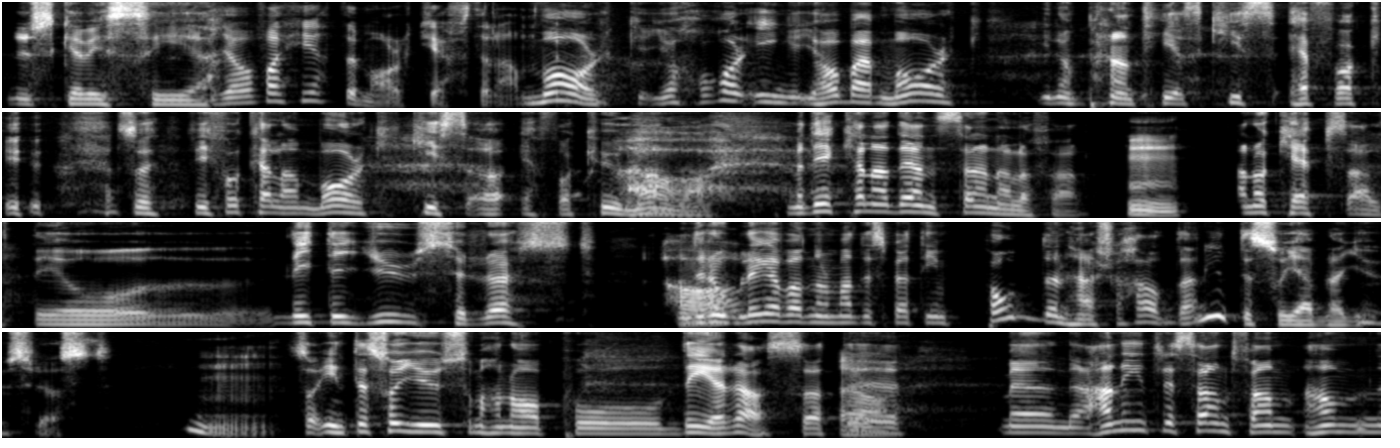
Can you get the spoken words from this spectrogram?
nu ska vi se. Ja, vad heter Mark i efternamn? Mark, jag har ingen, jag har bara Mark inom parentes Kiss FAQ. Så vi får kalla Mark Kiss FAQ-mannen. Ah. Men det är kanadensaren i alla fall. Mm. Han har keps alltid och lite ljus röst. Men det Ja. roliga var när de hade spelat in podden här så hade han inte så jävla ljus röst. Mm. Så inte så ljus som han har på deras. Så att, Ja. eh, men han är intressant för han, han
